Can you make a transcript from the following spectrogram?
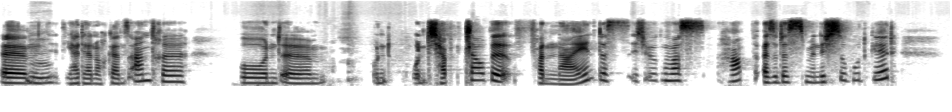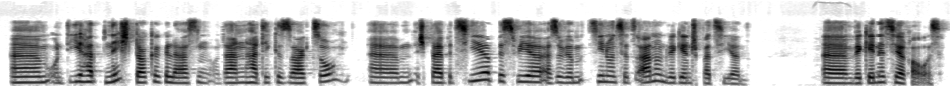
Ähm, mhm. Die hat ja noch ganz andere. Und, ähm, und, und ich hab, glaube verneint, dass ich irgendwas habe, also dass es mir nicht so gut geht. Ähm, und die hat nicht locker gelassen. Und dann hat die gesagt, so, ähm, ich bleibe jetzt hier, bis wir, also wir ziehen uns jetzt an und wir gehen spazieren. Ähm, wir gehen jetzt hier raus.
